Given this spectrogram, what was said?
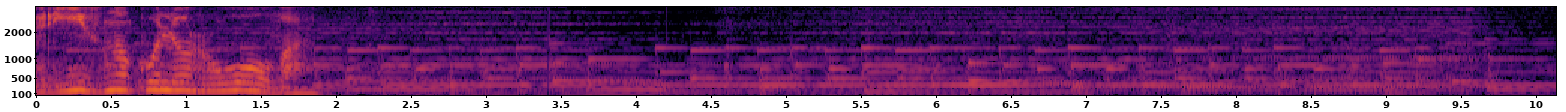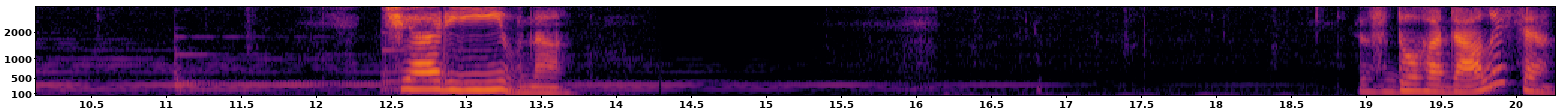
різнокольорова. Чарівна. Здогадалися?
